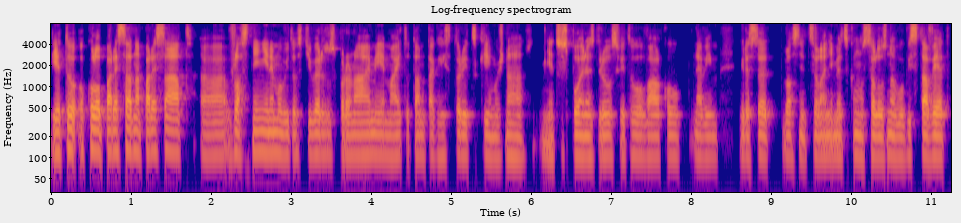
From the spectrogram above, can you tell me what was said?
Je to okolo 50 na 50 eh, vlastnění nemovitosti versus pronájmy, mají to tam tak historicky, možná něco spojené s druhou světovou válkou, nevím, kde se vlastně celé Německo muselo znovu vystavět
